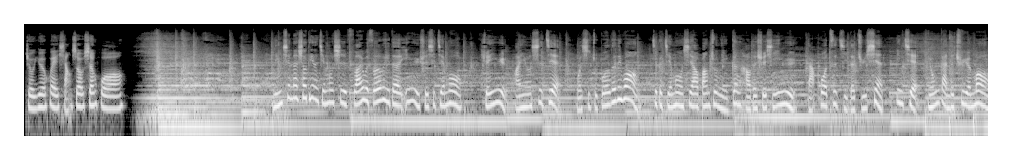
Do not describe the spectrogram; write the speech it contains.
就越会享受生活。您现在收听的节目是《Fly with Lily》的英语学习节目。学英语，环游世界。我是主播 Lily Wong。这个节目是要帮助你更好的学习英语，打破自己的局限，并且勇敢的去圆梦。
